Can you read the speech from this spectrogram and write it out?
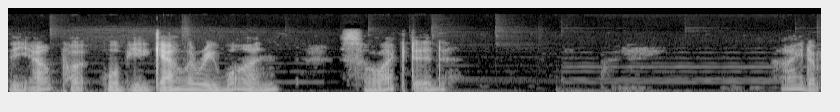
the output will be Gallery 1 selected item.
